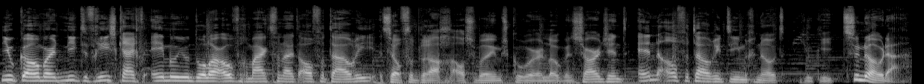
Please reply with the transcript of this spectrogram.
Nieuwkomer Nick de Vries krijgt 1 miljoen dollar overgemaakt vanuit Alfa Tauri. Hetzelfde bedrag als Williams-coureur Logan Sargent en Alfa Tauri-teamgenoot Yuki Tsunoda.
